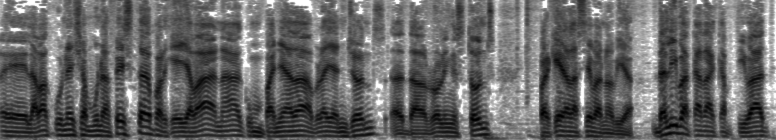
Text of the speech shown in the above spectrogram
eh, la va conèixer en una festa perquè ella va anar acompanyada a Brian Jones, eh, dels Rolling Stones, perquè era la seva nòvia. Dalí va quedar captivat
